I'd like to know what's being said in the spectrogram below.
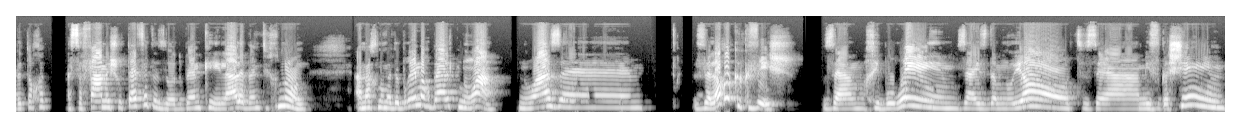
בתוך השפה המשותפת הזאת בין קהילה לבין תכנון. אנחנו מדברים הרבה על תנועה, תנועה זה, זה לא רק הכביש, זה החיבורים, זה ההזדמנויות, זה המפגשים,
